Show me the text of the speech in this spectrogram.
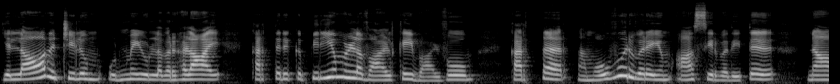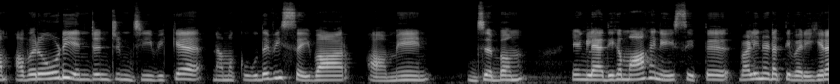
எல்லாவற்றிலும் உண்மையுள்ளவர்களாய் கர்த்தருக்கு பிரியமுள்ள வாழ்க்கை வாழ்வோம். கர்த்தர் நம் ஒவ்வொருவரையும் ஆசீர்வதித்து நாம் அவரோடு என்றென்றும் ஜீவிக்க நமக்கு உதவி செய்வார். ஆமேன். ஜெபம். எங்களை அதிகமாக நேசித்து வழிநடத்தி வருகிற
